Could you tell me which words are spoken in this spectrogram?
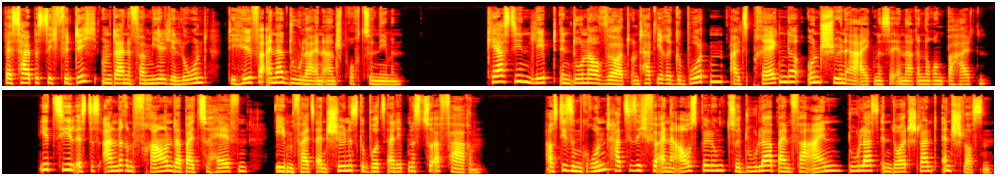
weshalb es sich für dich und deine Familie lohnt, die Hilfe einer Dula in Anspruch zu nehmen. Kerstin lebt in Donauwörth und hat ihre Geburten als prägende und schöne Ereignisse in Erinnerung behalten. Ihr Ziel ist es, anderen Frauen dabei zu helfen, ebenfalls ein schönes Geburtserlebnis zu erfahren. Aus diesem Grund hat sie sich für eine Ausbildung zur Dula beim Verein Dulas in Deutschland entschlossen.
